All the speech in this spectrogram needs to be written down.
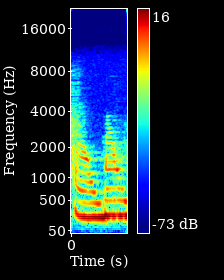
Ktoś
